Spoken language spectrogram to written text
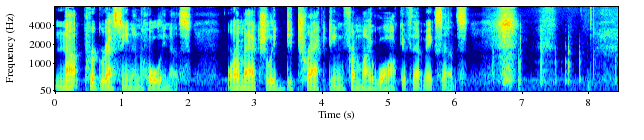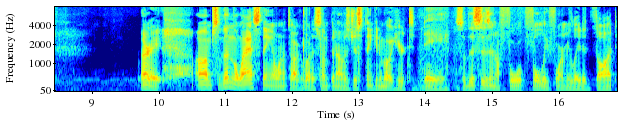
not progressing in holiness or I'm actually detracting from my walk, if that makes sense. All right. Um, so then the last thing I want to talk about is something I was just thinking about here today. So this isn't a full, fully formulated thought,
